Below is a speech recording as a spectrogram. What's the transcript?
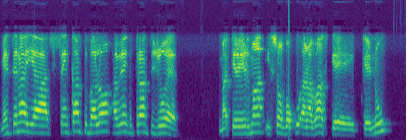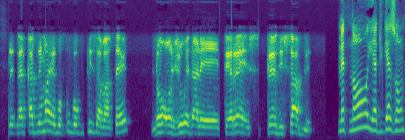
Maintenant, il y a 50 ballons avec 30 joueurs. Matériellement, ils sont beaucoup en avance que, que nous. L'encadrement est beaucoup, beaucoup plus avancé. Nous, on jouait dans les terrains pleins du sable. Maintenant, il y a du gazon.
